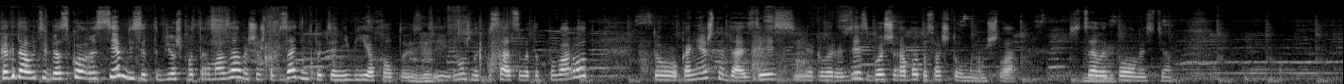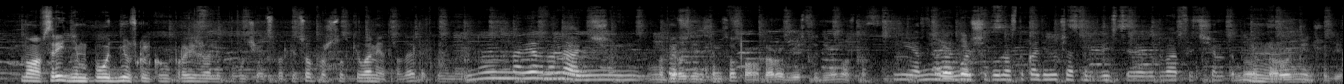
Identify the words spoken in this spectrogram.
Когда у тебя скорость 70, ты бьешь по тормозам, еще чтобы сзади никто тебя не въехал, то есть и нужно вписаться в этот поворот, то, конечно, да, здесь, я говорю, здесь больше работа со штурманом шла, с целой полностью. Ну, а в среднем по дню сколько вы проезжали, получается? По 500, по 600 километров, да, я так понимаю? Ну, наверное, да. не- На первый день 700, по-моему, второй 290. Нет, Не, второй не. больше был, у нас только один участок 220 с чем-то был. Да, второй меньше день.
